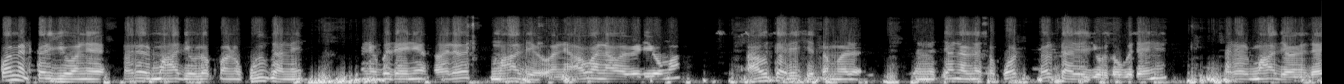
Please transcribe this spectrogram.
કોમેન્ટ કરજો અને હર હર મહાદેવ લખવાનું ભૂલતા નહીં. અને બધાને હર હર મહાદેવ. અને આવા નવા વિડીયોમાં આવતા રહેશે તમારે. ચેનલને સપોર્ટ કરતા રહેજો તો બધાને હર હર મહાદેવ અને જય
